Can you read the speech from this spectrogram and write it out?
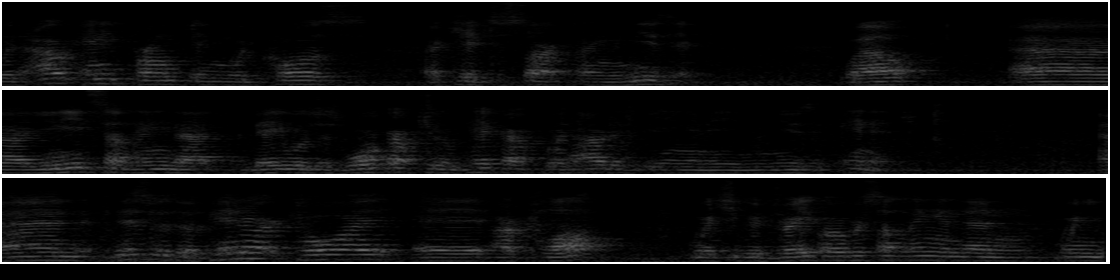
without any prompting, would cause a kid to start playing the music. Well, uh, you need something that they will just walk up to and pick up without it being any music in it. And this was a pin art toy, a, a cloth, which you could drape over something, and then when you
